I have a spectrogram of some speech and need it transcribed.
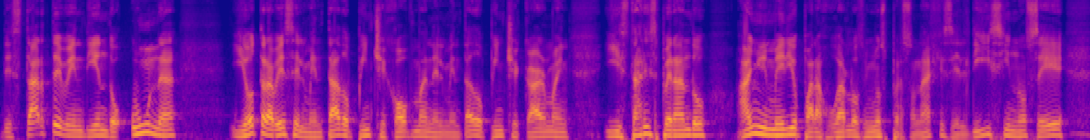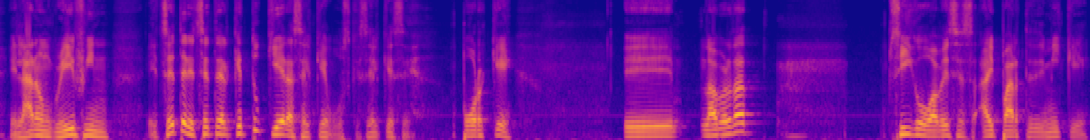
de estarte vendiendo una y otra vez el mentado pinche Hoffman, el mentado pinche Carmine, y estar esperando año y medio para jugar los mismos personajes, el DC, no sé, el Aaron Griffin, etcétera, etcétera, el que tú quieras, el que busques, el que sea. ¿Por qué? Eh, la verdad, sigo a veces, hay parte de mí que,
